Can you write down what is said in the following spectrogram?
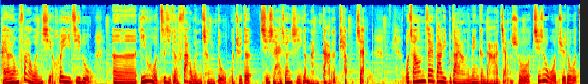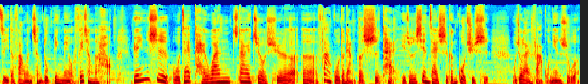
还要用法文写会议记录。呃，以我自己的法文程度，我觉得其实还算是一个蛮大的挑战。我常常在巴黎不打烊里面跟大家讲说，其实我觉得我自己的发文程度并没有非常的好，原因是我在台湾大概只有学了呃法国的两个时态，也就是现在时跟过去时。我就来法国念书了。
